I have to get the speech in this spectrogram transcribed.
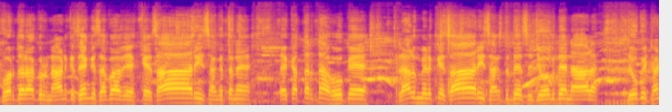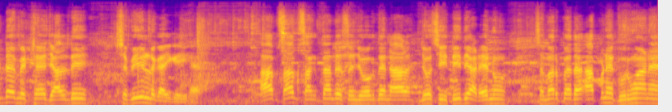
ਗੁਰਦੁਆਰਾ ਗੁਰੂ ਨਾਨਕ ਸਿੰਘ ਸਭਾ ਵੇਖ ਕੇ ਸਾਰੀ ਸੰਗਤ ਨੇ ਇਕੱਤਰਤਾ ਹੋ ਕੇ ਰਲ ਮਿਲ ਕੇ ਸਾਰੀ ਸੰਗਤ ਦੇ ਸਹਿਯੋਗ ਦੇ ਨਾਲ ਜੋ ਕਿ ਠੰਡੇ ਮਿੱਠੇ ਜਲ ਦੀ ਛਬੀਲ ਲਗਾਈ ਗਈ ਹੈ। ਆਪ ਸਭ ਸੰਗਤਾਂ ਦੇ ਸਹਿਯੋਗ ਦੇ ਨਾਲ ਜੋ ਸ਼ਹੀਦੀ ਦਿਹਾੜੇ ਨੂੰ ਸਮਰਪਿਤ ਆਪਣੇ ਗੁਰੂਆਂ ਨੇ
